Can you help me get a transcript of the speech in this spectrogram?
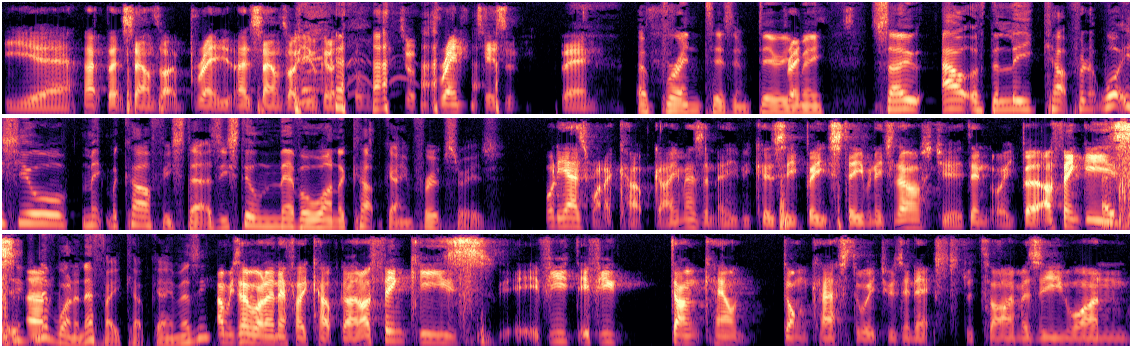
Yeah, that, that sounds like a Brent. That sounds like you're going to to a Brentism then. A Brentism, dearie me. So, out of the League Cup, for what is your Mick McCarthy stat? Has he still never won a cup game for Ipswich? Well, he has won a cup game, hasn't he? Because he beat Stevenage last year, didn't we? But I think He's, he's. he's uh, never won an FA Cup game, has he? Oh, he's never won an FA Cup game. I think he's if you if you don't count Doncaster, which was in extra time, has he won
